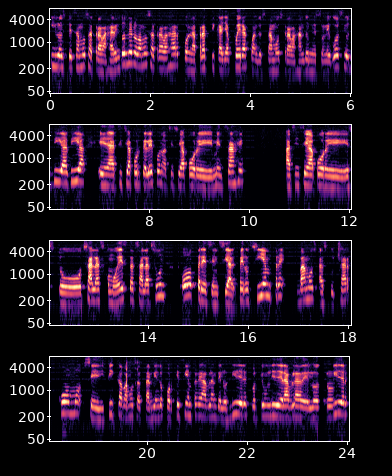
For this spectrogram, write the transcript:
y lo empezamos a trabajar. ¿En dónde lo vamos a trabajar? Con la práctica allá afuera, cuando estamos trabajando en nuestro negocio día a día, eh, así sea por teléfono, así sea por eh, mensaje, así sea por eh, salas como esta, salas Zoom o presencial, pero siempre vamos a escuchar cómo se edifica, vamos a estar viendo por qué siempre hablan de los líderes, por qué un líder habla del otro líder,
